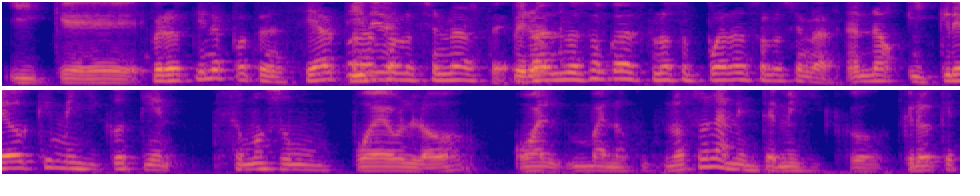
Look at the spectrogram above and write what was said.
y que... Pero tiene potencial para tiene, solucionarse. Pero o sea, no son cosas que no se puedan solucionar. No, y creo que México tiene... Somos un pueblo, o bueno, no solamente México, creo que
